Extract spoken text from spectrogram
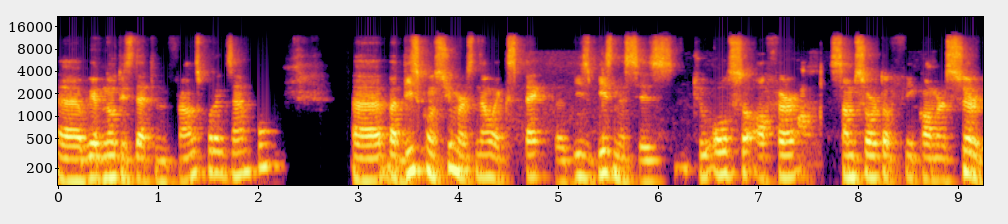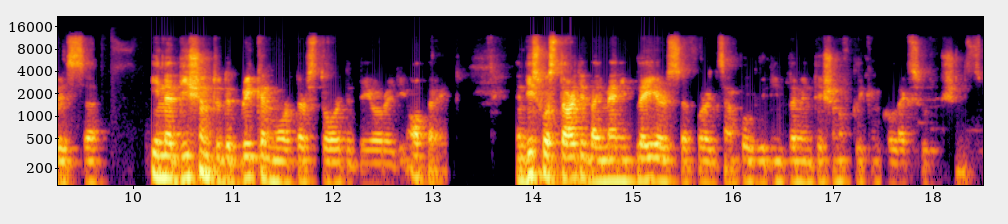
Uh, we have noticed that in France, for example. Uh, but these consumers now expect these businesses to also offer some sort of e-commerce service uh, in addition to the brick and mortar store that they already operate. And this was started by many players, uh, for example, with the implementation of click and collect solutions.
